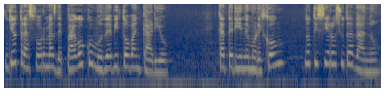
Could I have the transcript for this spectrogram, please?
y otras formas de pago como débito bancario. Caterine Morejón, Noticiero Ciudadano.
